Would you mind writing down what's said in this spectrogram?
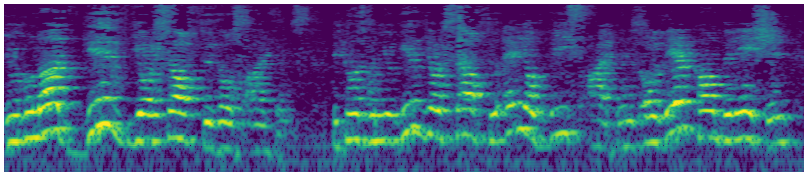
You do not give yourself to those items. Because when you give yourself to any of these items or their combination,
